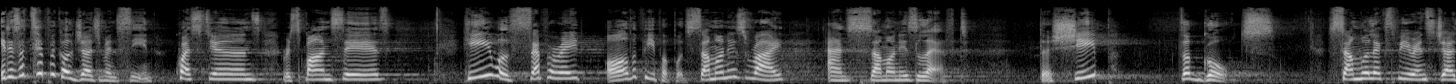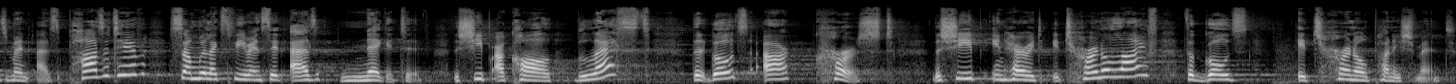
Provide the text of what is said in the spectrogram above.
It is a typical judgment scene questions, responses. He will separate all the people, put some on his right and some on his left. The sheep, the goats. Some will experience judgment as positive, some will experience it as negative. The sheep are called blessed, the goats are cursed. The sheep inherit eternal life, the goats, eternal punishment.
